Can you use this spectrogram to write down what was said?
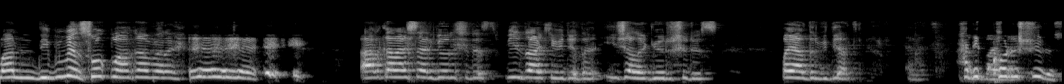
lan dibime sokma kamerayı. Arkadaşlar görüşürüz. Bir dahaki videoda inşallah görüşürüz. Bayağıdır video atmıyorum. Evet. Hadi bay bay. konuşuruz.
